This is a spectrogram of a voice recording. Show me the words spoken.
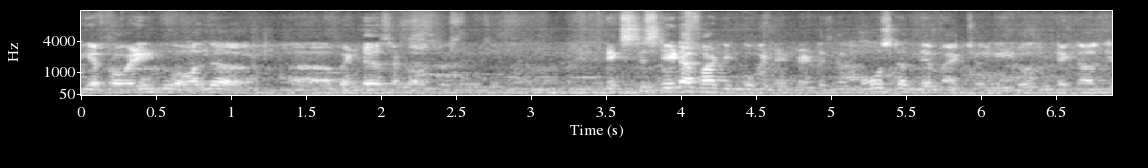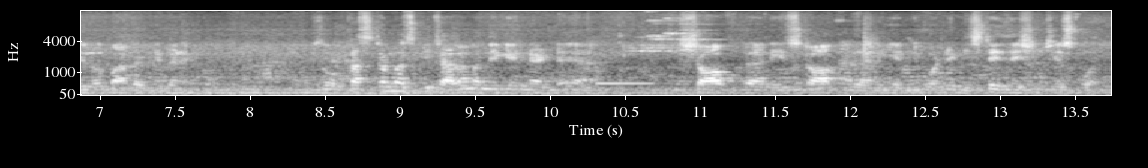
we are providing to all the vendors and all those next state of art ఇంకొకటి ఏంటంటే sir most of them actually ఈరోజు టెక్నాలజీలో బాగా డిపెండ్ అయిపోయింది సో కస్టమర్స్కి చాలామందికి ఏంటంటే షాప్ కానీ స్టాక్ కానీ ఇవన్నీ కూడా డిజిటైజేషన్ చేసుకోవాలి.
